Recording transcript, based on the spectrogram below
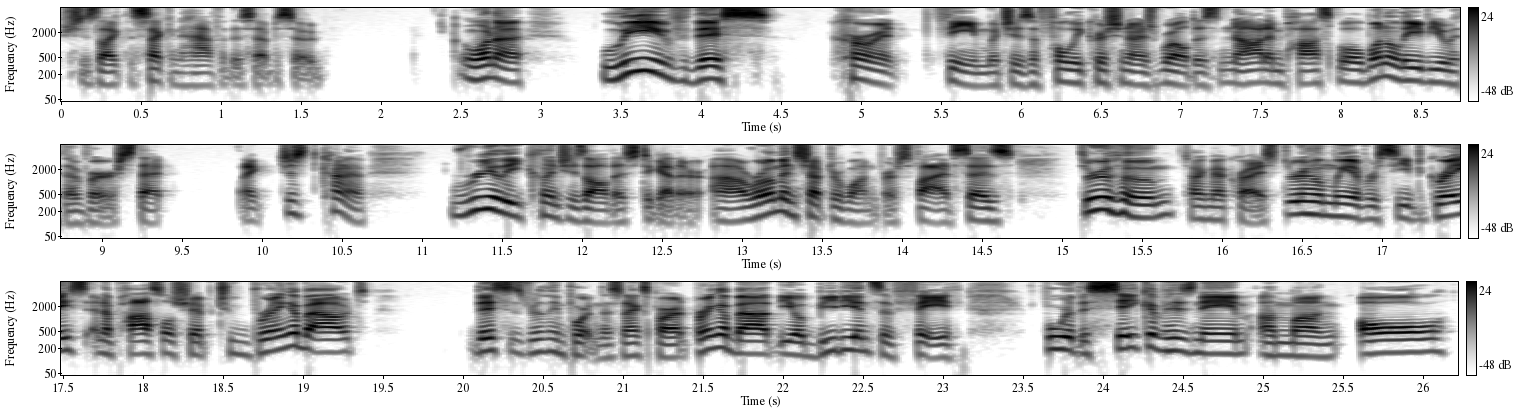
which is like the second half of this episode, I want to leave this current theme, which is a fully Christianized world, is not impossible. I want to leave you with a verse that, like, just kind of really clinches all this together. Uh, Romans chapter 1, verse 5 says, Through whom, talking about Christ, through whom we have received grace and apostleship to bring about, this is really important, this next part, bring about the obedience of faith for the sake of his name among all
